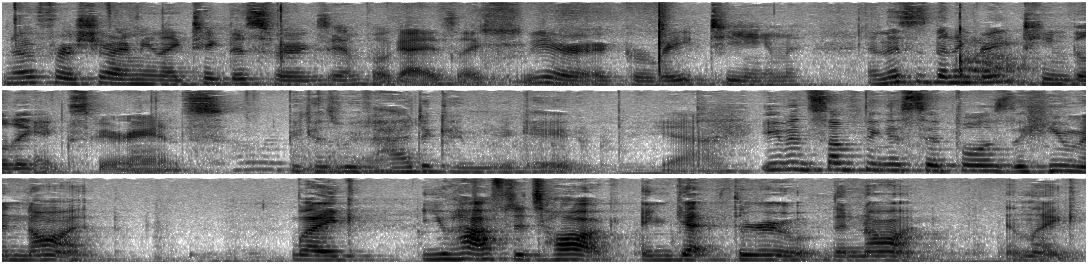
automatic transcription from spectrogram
No, for sure. I mean, like, take this for example, guys. Like, we are a great team, and this has been a great team building experience. because we've had to communicate. Yeah. Even something as simple as the human knot. Like you have to talk and get through the knot and like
